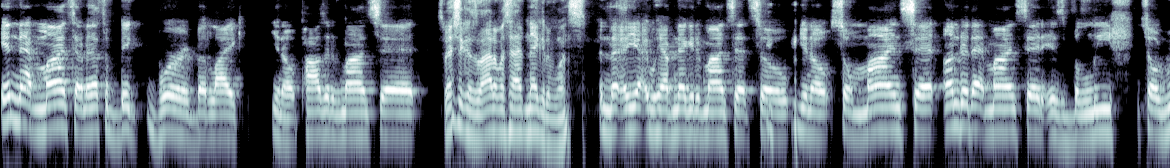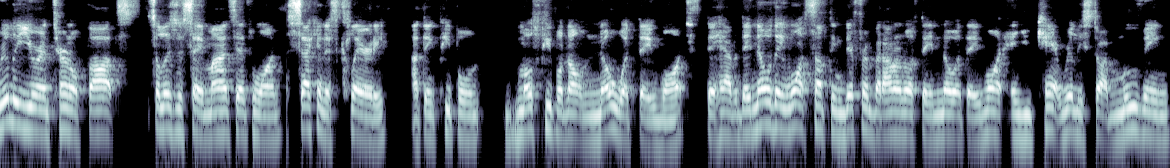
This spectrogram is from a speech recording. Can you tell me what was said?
In that mindset, I mean, that's a big word, but like, you know, positive mindset. Especially because a lot of us have negative ones. And the- yeah, we have negative mindset. So, you know, so mindset, under that mindset is belief. So really your internal thoughts. So let's just say mindset's one. Second is clarity. I think people, most people don't know what they want. They have, they know they want something different, but I don't know if they know what they want. And you can't really start moving.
